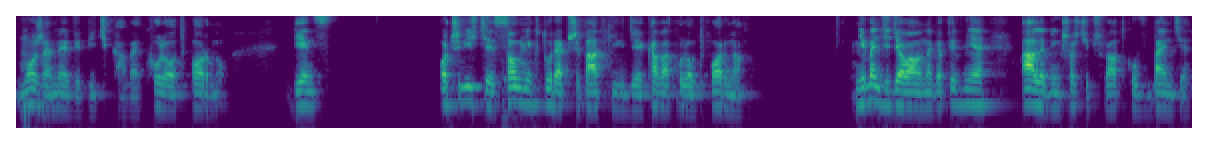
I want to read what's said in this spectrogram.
możemy wypić kawę kuloodporną. Więc oczywiście są niektóre przypadki, gdzie kawa kuloodporna nie będzie działała negatywnie, ale w większości przypadków będzie.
